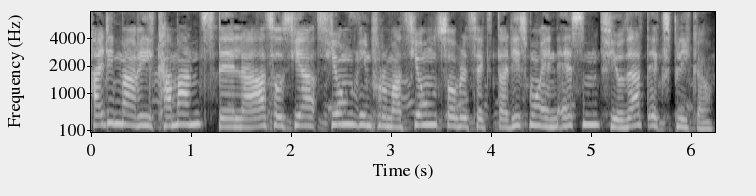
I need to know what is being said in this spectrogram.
Heidi Marie Kamans de la Asociación Información sobre Sectarismo en Essen, Ciudad, explica.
